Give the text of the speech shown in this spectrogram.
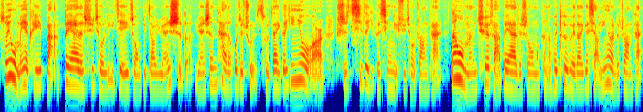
所以，我们也可以把被爱的需求理解一种比较原始的、原生态的，或者处处在一个婴幼儿时期的一个心理需求状态。当我们缺乏被爱的时候，我们可能会退回到一个小婴儿的状态。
